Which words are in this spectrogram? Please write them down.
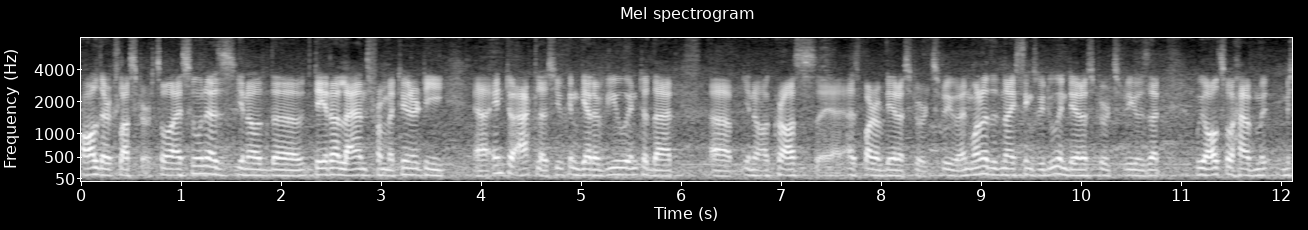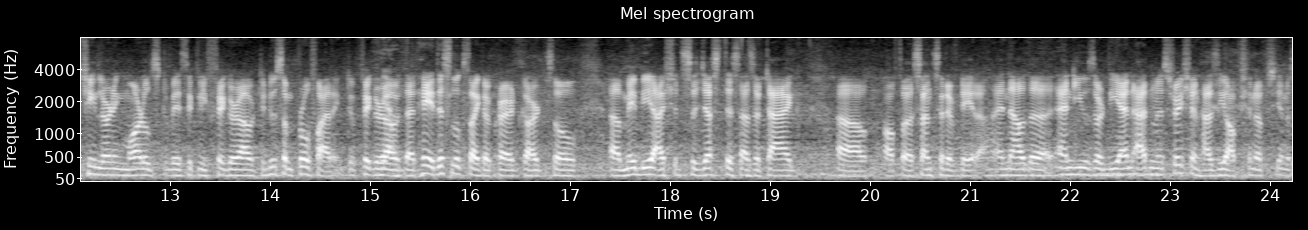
all their clusters. So as soon as you know the data lands from Attunity uh, into Atlas, you can get a view into that uh, you know across uh, as part of Data Steward Studio. And one of the nice things we do in Data Steward Studio is that we also have ma- machine learning models to basically figure out to do some profiling to figure Yeah. out that hey this looks like a credit card, so uh, maybe I should suggest this as a tag uh, of uh, sensitive data. And now the end user, the end administration has the option of you know,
